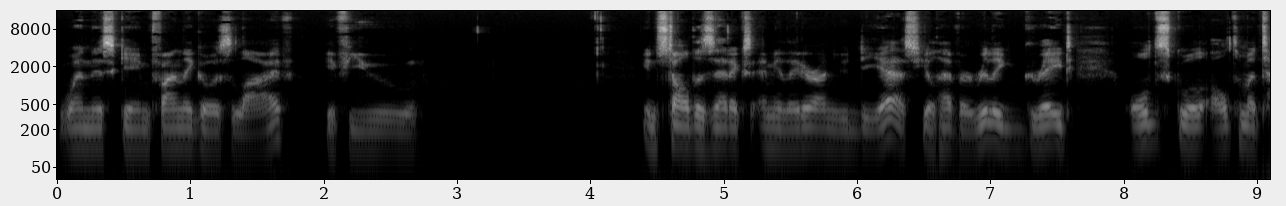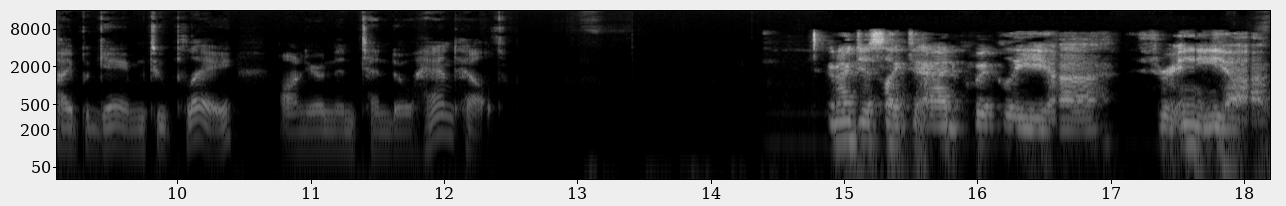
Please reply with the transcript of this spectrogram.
when this game finally goes live, if you install the ZX emulator on your DS, you'll have a really great old school Ultima type game to play on your Nintendo handheld. And I'd just like to add quickly uh, for any uh,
